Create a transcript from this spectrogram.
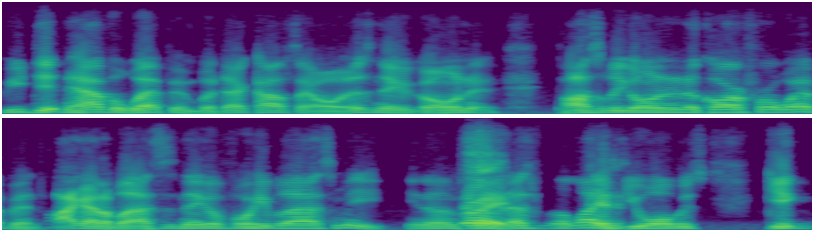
he didn't have a weapon, but that cop's like, oh, this nigga going in, possibly going in the car for a weapon. I gotta blast this nigga before he blasts me. You know what I'm saying? That's real life. And- you always get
